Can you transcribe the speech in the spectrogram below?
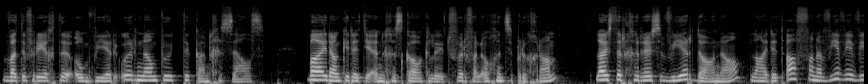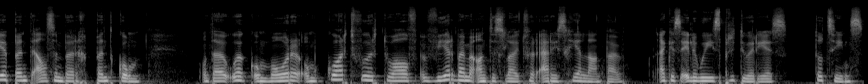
Wat 'n vreugde om weer oor Nampo te kan gesels. Baie dankie dat jy ingeskakel het vir vanoggend se program. Luister gerus weer daarna. Laai dit af van www.elsenburg.com. Onthou ook om môre om kwart voor 12 weer by my aan te sluit vir RSG Landbou. Ek is Eloise Pretorius. Totsiens.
